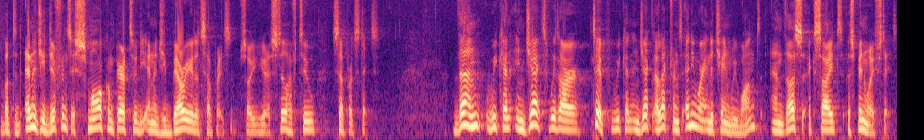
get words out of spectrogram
but the energy difference is small compared to the energy barrier that separates them. So you still have two separate states. Then we can inject with our tip, we can inject electrons anywhere in the chain we want and thus excite a spin wave state.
